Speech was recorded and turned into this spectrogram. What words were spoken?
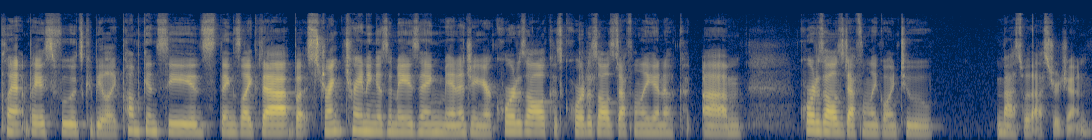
plant based foods could be like pumpkin seeds, things like that. But strength training is amazing. Managing your cortisol, because cortisol is definitely going to um, cortisol is definitely going to mess with estrogen.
